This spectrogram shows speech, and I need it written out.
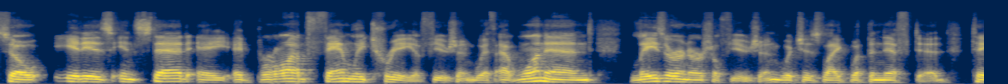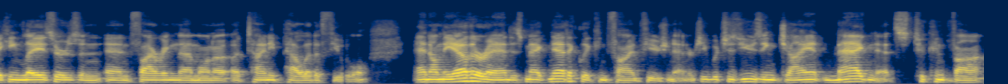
so it is instead a, a broad family tree of fusion with at one end laser inertial fusion, which is like what the NIF did, taking lasers and, and firing them on a, a tiny pellet of fuel. And on the other end is magnetically confined fusion energy, which is using giant magnets to confine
